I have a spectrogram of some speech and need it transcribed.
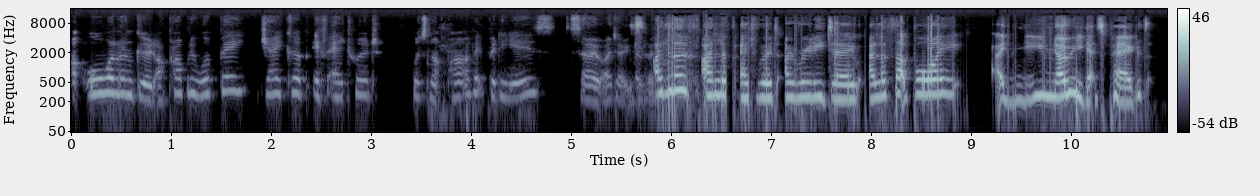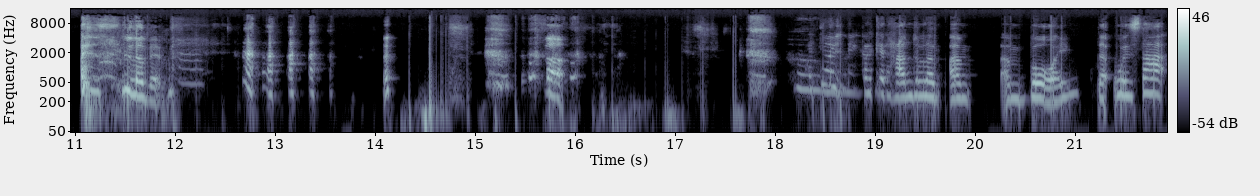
uh, all well and good. I probably would be Jacob if Edward was not part of it, but he is. So I don't give a I love I love Edward, I really do. I love that boy. I you know he gets pegged. I love him. But I don't think I could handle a um a boy that was that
